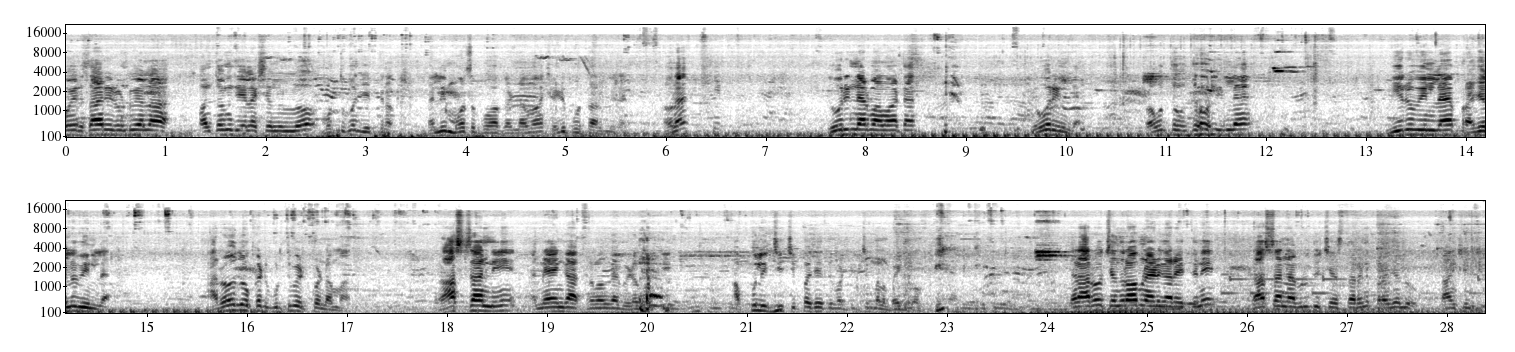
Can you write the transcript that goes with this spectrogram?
పోయినసారి రెండు వేల పంతొమ్మిది ఎలక్షన్లలో మొత్తుకొని చెప్పినాం. తల్లి మోసపోవకుండామా చెడిపోతారు మీరు అని. అవునా? ఎవరిన్నారు మా మాట? ఎవరు వినలే? ప్రభుత్వ ఉద్యోగులు వినలే మీరు వినలే ప్రజలు వినలే. ఆ రోజు ఒకటి గుర్తుపెట్టుకోండి అమ్మా రాష్ట్రాన్ని అన్యాయంగా అక్రమంగా విడగొట్టి అప్పులు ఇచ్చి చిప్ప చేతి పట్టించి మనం బయటకు పంపించాలి. ఆ రోజు చంద్రబాబు నాయుడు గారు అయితేనే రాష్ట్రాన్ని అభివృద్ధి చేస్తారని ప్రజలు కాంక్షించి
